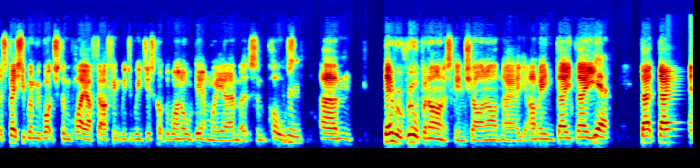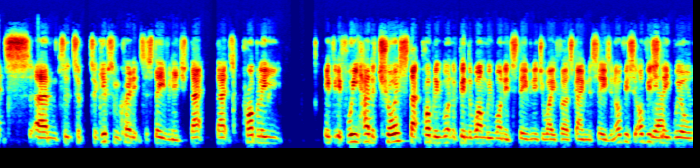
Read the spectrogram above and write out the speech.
especially when we watched them play. I, I think we we just got the one all, didn't we, um, at St Paul's? Mhm. Um, they're a real banana skin, Sean, aren't they? I mean, they they Yeah. that that's um, to, to to give some credit to Stevenage. That that's probably. If, if we had a choice, that probably wouldn't have been the one we wanted. Stevenage away first game of the season. Obviously, obviously we'll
